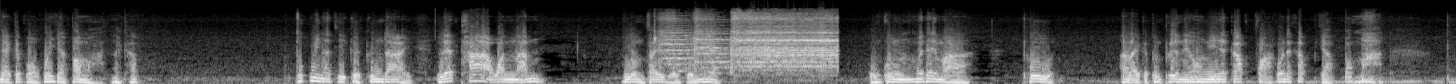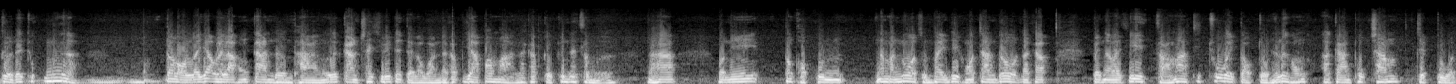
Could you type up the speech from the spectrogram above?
อยากจะบอกว่าอย่าประมาทนะครับ ทุกวินาทีเกิดขึ้นได้ และถ้าวันนั้นหล่นใส่หัวผมเนี่ย ผมคงไม่ได้มาพูด อะไรกับเพื่อนๆในห้องนี้นะครับ ฝากไว้นะครับ อย่าประมาทเกิดได้ทุกเมื่อ ตลอดระยะเวลาของการเดินทางหรือการใช้ชีวิตในแต่ละวันนะครับ อย่าประมาทนะครับ เกิดขึ้นได้เสมอนะฮะวันนี้ต้องขอบคุณน้ำมันนวดสมุนไพรที่ของอาจารย์โรดนะครับ เป็นอะไรที่สามารถที่ช่วยตอบโจทย์ในเรื่องของอาการพกช้ำเจ็บปวด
